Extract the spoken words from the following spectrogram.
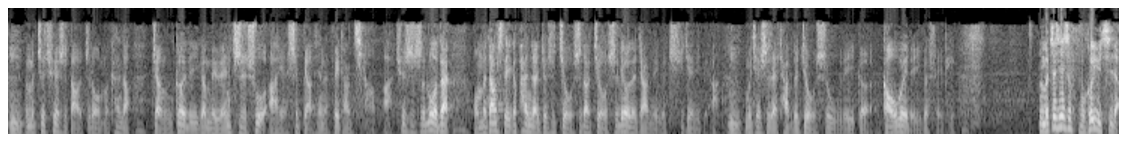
嗯，那么这确实导致了我们看到整个的一个美元指数啊，也是表现的非常强啊，确实是落在我们当时的一个判断，就是九十到九十六的这样的一个区间里边啊。嗯，目前是在差不多九十五的一个高位的一个水平。那么这些是符合预期的，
